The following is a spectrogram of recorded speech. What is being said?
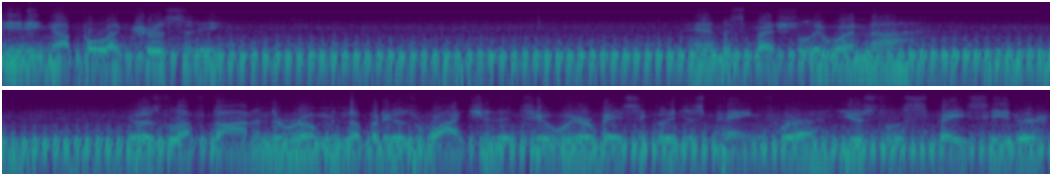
eating up electricity, and especially when uh, it was left on in the room and nobody was watching it too. We were basically just paying for a useless space heater.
